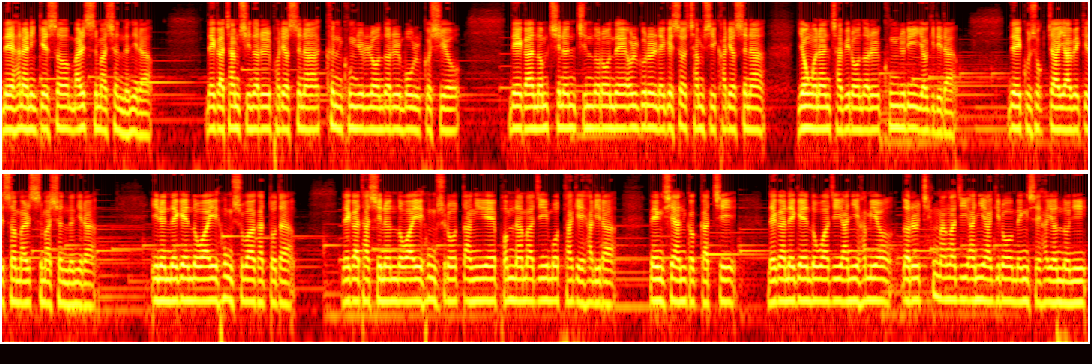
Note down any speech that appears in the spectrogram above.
내 하나님께서 말씀하셨느니라. 내가 잠시 너를 버렸으나 큰 국률로 너를 모을 것이요 내가 넘치는 진노로 내 얼굴을 내게서 잠시 가렸으나 영원한 자비로 너를 국률이 여기리라. 내 구속자 야외께서 말씀하셨느니라. 이는 내게 노아의 홍수와 같도다. 내가 다시는 노아의 홍수로 땅 위에 범람하지 못하게 하리라. 맹세한 것 같이 내가 내게 노하지 아니하며 너를 책망하지 아니하기로 맹세하였노니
